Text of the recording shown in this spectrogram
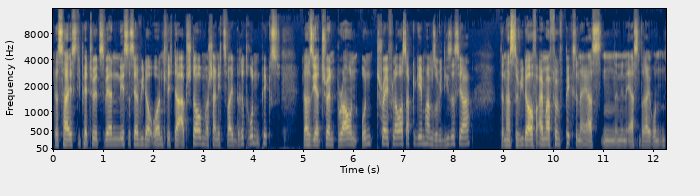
Das heißt, die Patriots werden nächstes Jahr wieder ordentlich da abstauben, wahrscheinlich zwei Drittrunden-Picks, da sie ja Trent Brown und Trey Flowers abgegeben haben, so wie dieses Jahr. Dann hast du wieder auf einmal fünf Picks in der ersten, in den ersten drei Runden.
